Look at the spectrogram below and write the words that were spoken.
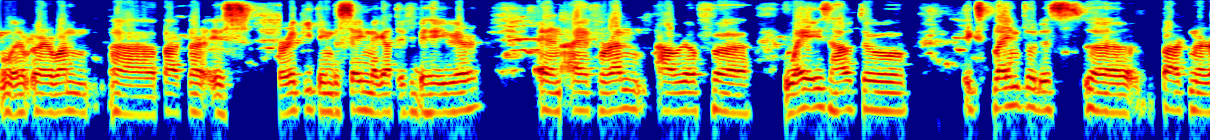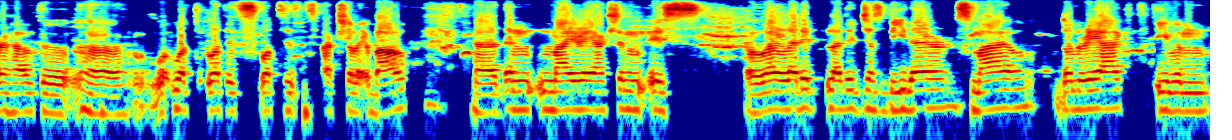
where, where one uh, partner is repeating the same negative behavior, and I've run out of uh, ways how to explain to this uh, partner how to uh, what what it's what it's actually about. Uh, then my reaction is well let it let it just be there smile don't react even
